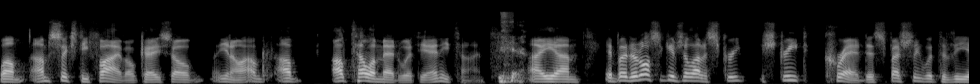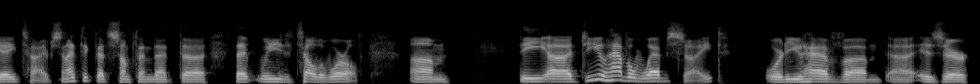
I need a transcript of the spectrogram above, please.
well i'm 65 okay so you know i'll i'll I'll telemed with you anytime. Yeah. I um, it, but it also gives you a lot of street street cred, especially with the VA types, and I think that's something that uh, that we need to tell the world. Um, the uh, do you have a website or do you have um, uh, is there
